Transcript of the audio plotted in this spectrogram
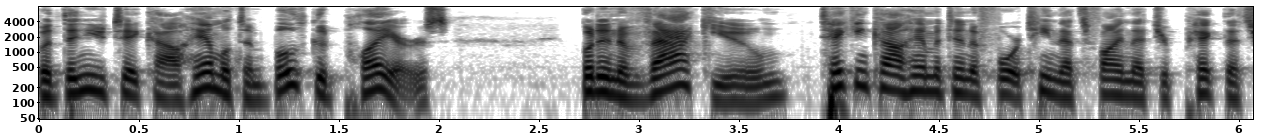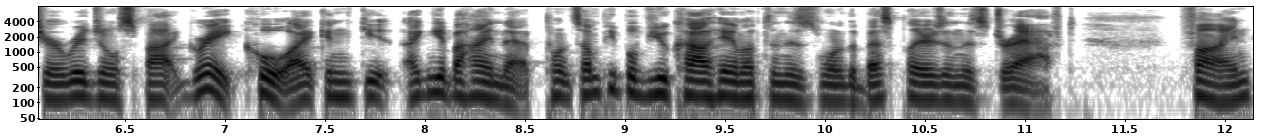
But then you take Kyle Hamilton, both good players, but in a vacuum, taking Kyle Hamilton at 14, that's fine. That's your pick. That's your original spot. Great, cool. I can get I can get behind that. Some people view Kyle Hamilton as one of the best players in this draft. Fine.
